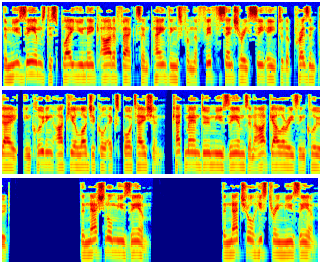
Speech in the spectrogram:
The museums display unique artifacts and paintings from the 5th century CE to the present day, including archaeological exportation. Kathmandu museums and art galleries include the National Museum The Natural History Museum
